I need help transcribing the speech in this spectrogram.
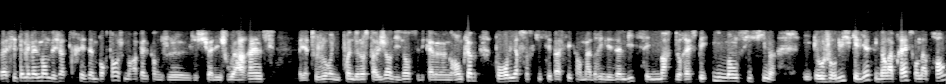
Bah, C'est un événement déjà très important. Je me rappelle quand je suis allé jouer à Reims il y a toujours une pointe de nostalgie en disant c'était quand même un grand club. Pour revenir sur ce qui s'est passé quand Madrid les invite, c'est une marque de respect immensissime. Et, aujourd'hui, ce qui est bien, c'est que dans la presse, on apprend,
